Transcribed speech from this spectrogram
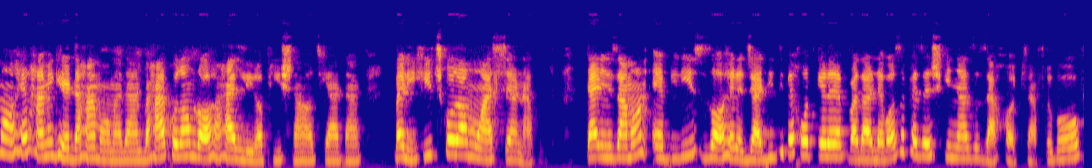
ماهر همه گرد هم آمدند و هر کدام راه حلی را پیشنهاد کردند ولی هیچ کدام موثر نبود. در این زمان ابلیس ظاهر جدیدی به خود گرفت و در لباس پزشکی نزد ضحاک رفت و گفت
